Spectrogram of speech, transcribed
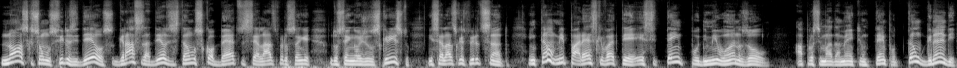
Nós que somos filhos de Deus, graças a Deus, estamos cobertos e selados pelo sangue do Senhor Jesus Cristo e selados com o Espírito Santo. Então, me parece que vai ter esse tempo de mil anos, ou aproximadamente um tempo tão grande,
